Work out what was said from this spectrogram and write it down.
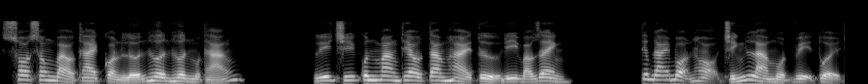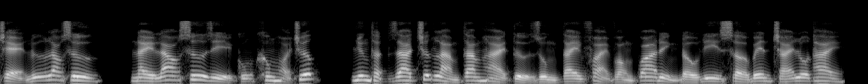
so song bảo thai còn lớn hơn hơn một tháng. Lý trí quân mang theo tam hải tử đi báo danh. Tiếp đãi bọn họ chính là một vị tuổi trẻ nữ lao sư, này lao sư gì cũng không hỏi trước, nhưng thật ra trước làm tam hải tử dùng tay phải vòng qua đỉnh đầu đi sờ bên trái lô thai.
